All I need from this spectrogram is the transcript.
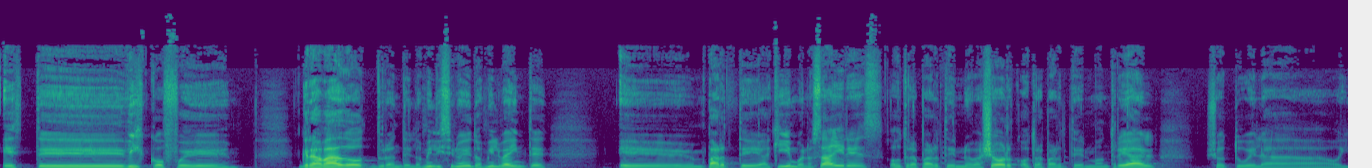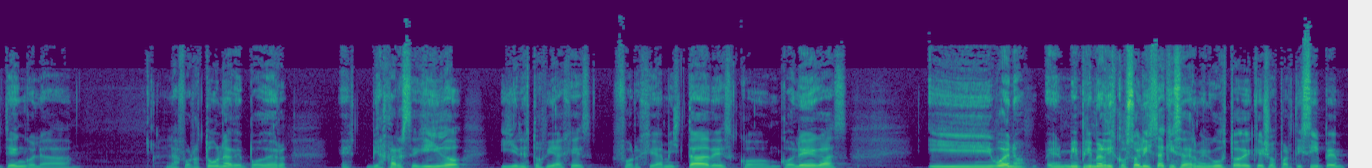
Este disco fue grabado durante el 2019 y 2020 eh, parte aquí en Buenos Aires, otra parte en Nueva York, otra parte en Montreal. Yo tuve la, hoy tengo la, la fortuna de poder viajar seguido y en estos viajes forjé amistades con colegas. Y bueno, en mi primer disco solista quise darme el gusto de que ellos participen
